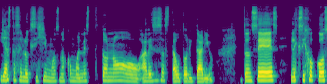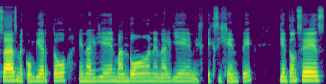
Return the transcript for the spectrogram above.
y hasta se lo exigimos, ¿no? Como en este tono a veces hasta autoritario. Entonces, le exijo cosas, me convierto en alguien mandón, en alguien exigente y entonces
